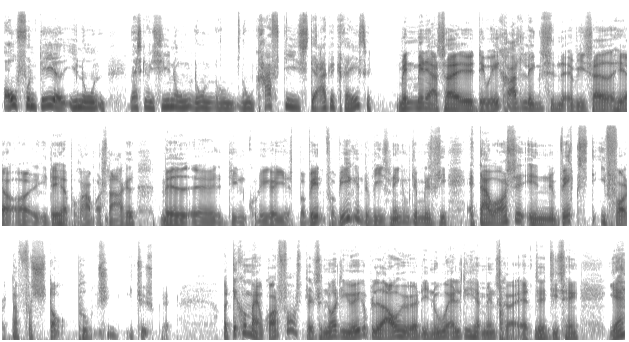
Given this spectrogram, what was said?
og funderet i nogle, hvad skal vi sige, nogle, nogle, nogle, nogle kraftige, stærke kredse. Men, men altså, øh, det er jo ikke ret længe siden, at vi sad her og i det her program og snakkede med øh, din kollega Jesper Vind fra Weekendavisen, ikke? Det vil sige, at der er jo også en vækst i folk, der forstår Putin i Tyskland. Og det kunne man jo godt forestille sig. Nu er de jo ikke blevet afhørt endnu, alle de her mennesker, at øh, de tænker, ja,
